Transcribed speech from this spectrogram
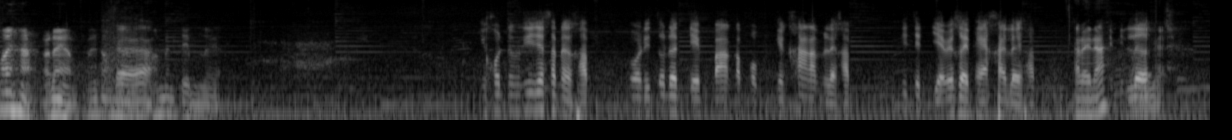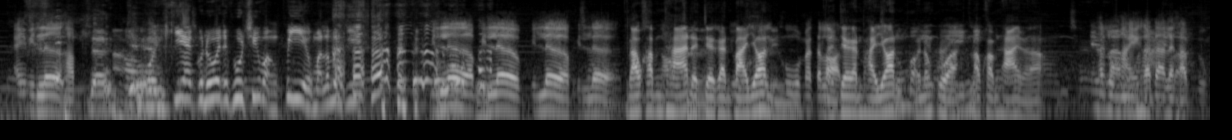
ค่อยๆหาก็ได้ครับไม่ต้องเออ ให้มันเต็มเลยอะมีคนหนึ่งที่จะเสนอครับ ตัวนี้ตัวเดินเกมปากับผมเคียงข้างกันเลยครับ ที่เจ็ดเยียไม่เคยแพ้ใครเลยครับอะไรนะไอ้มิลเลอร์ ไอ้มิลเลอร์ครับโอ้โหเครียดกูดูว่าจะพูดชื่อหวังปี้ออกมาแล้วเมื่อกี้ มิลเลอร์ครับมิลเลอร์มิลเลอร์ครับมิลเลอร์ รับคำท้าเดี๋ยวเจอกันปลายย่อนคู่มาตลอดเดี๋ยวเจอกันพายย่อนลุงบอกไม่ต้องกลัวให้หาเองรับคำท้าอยู่แล้วให้ลุงหายก็ได้เลยครับลุง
